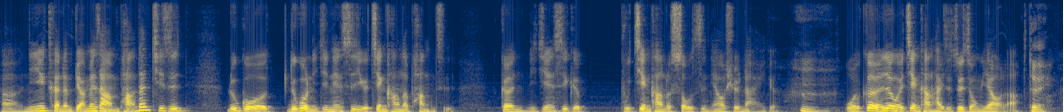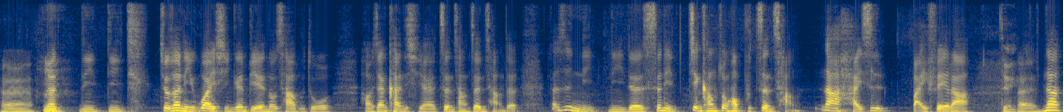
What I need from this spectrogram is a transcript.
啊、你也可能表面上很胖，但其实如果如果你今天是一个健康的胖子，跟你今天是一个不健康的瘦子，你要选哪一个？嗯，我个人认为健康还是最重要的啊、对，呃，那嗯你你就算你外形跟别人都差不多，好像看起来正常正常的，但是你你的身体健康状况不正常，那还是白费啦。对呃，那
